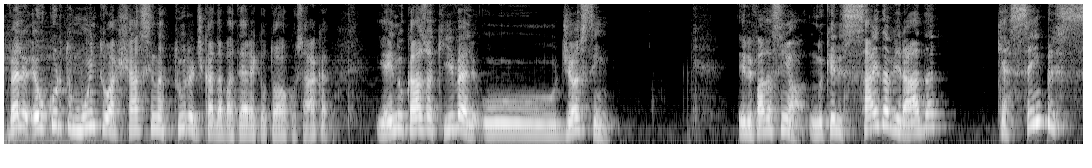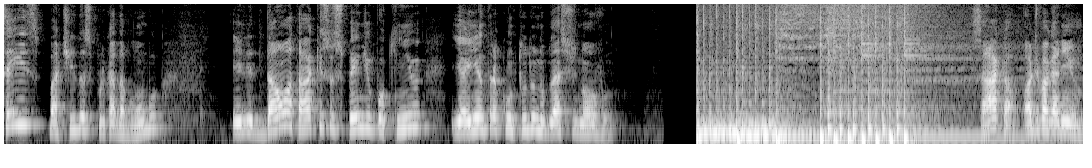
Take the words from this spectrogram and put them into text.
Velho, eu curto muito achar a assinatura de cada bateria que eu toco, saca? E aí no caso aqui, velho, o Justin, ele faz assim, ó, no que ele sai da virada, que é sempre seis batidas por cada bumbo, ele dá um ataque, suspende um pouquinho e aí entra com tudo no blast de novo. Saca? Ó devagarinho.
